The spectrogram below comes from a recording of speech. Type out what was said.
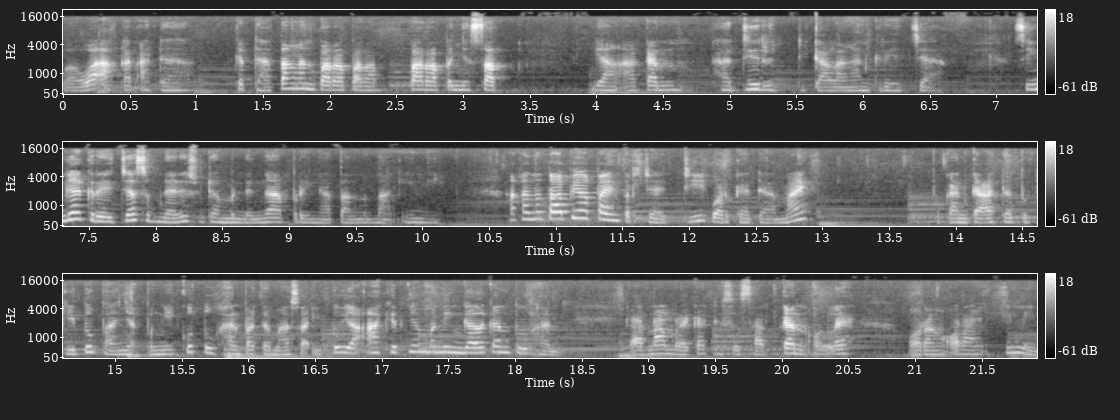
bahwa akan ada kedatangan para para para penyesat yang akan hadir di kalangan gereja. Sehingga gereja sebenarnya sudah mendengar peringatan tentang ini. Akan tetapi apa yang terjadi warga damai? Bukankah ada begitu banyak pengikut Tuhan pada masa itu yang akhirnya meninggalkan Tuhan karena mereka disesatkan oleh orang-orang ini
